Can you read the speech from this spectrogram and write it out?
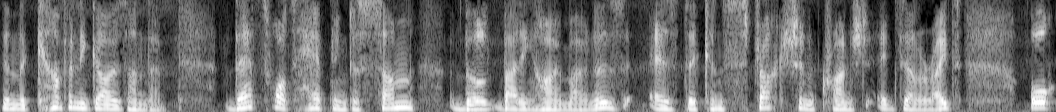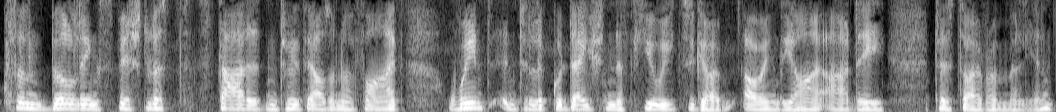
then the company goes under. That's what's happening to some budding homeowners as the construction crunch accelerates. Auckland Building Specialists started in 2005, went into liquidation a few weeks ago, owing the IRD just over a million.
